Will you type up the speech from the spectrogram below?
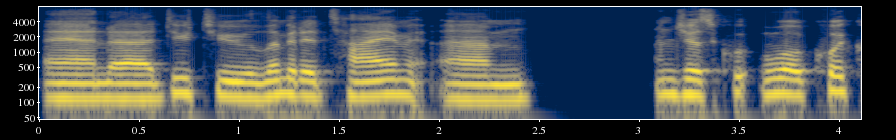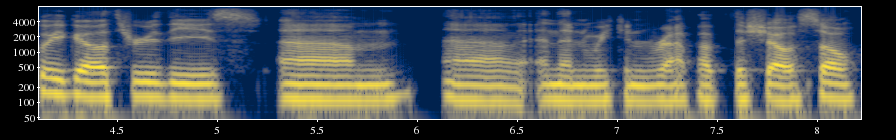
And due to limited time, um, and just qu- we'll quickly go through these, um, and then we can wrap up the show. So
